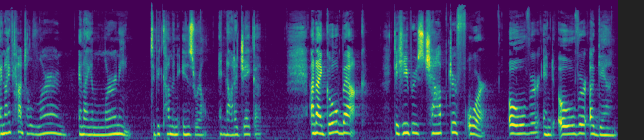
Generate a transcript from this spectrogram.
And I've had to learn, and I am learning to become an Israel and not a Jacob. And I go back to Hebrews chapter 4 over and over again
